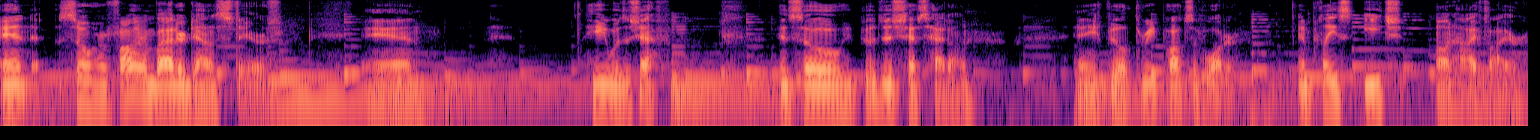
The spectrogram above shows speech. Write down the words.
And so her father invited her downstairs, and he was a chef, and so he put his chef's hat on, and he filled three pots of water, and placed each on high fire.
